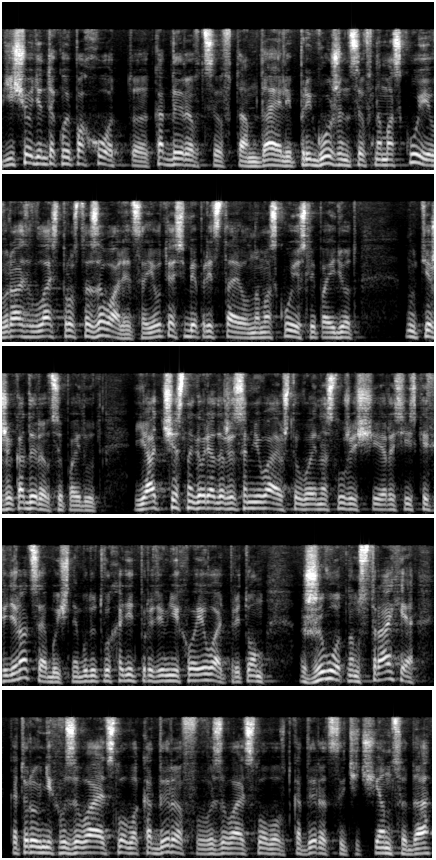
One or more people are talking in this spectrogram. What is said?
еще один такой поход э, кадыровцев там, да, или пригожинцев на Москву, и власть просто завалится. И вот я себе представил на Москву, если пойдет ну, те же кадыровцы пойдут. Я, честно говоря, даже сомневаюсь, что военнослужащие Российской Федерации обычно будут выходить против них воевать, при том животном страхе, который у них вызывает слово «кадыров», вызывает слово вот, «кадыровцы», «чеченцы», да.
